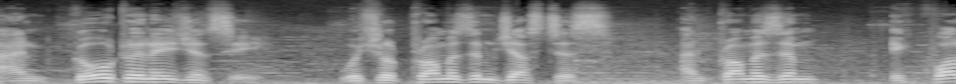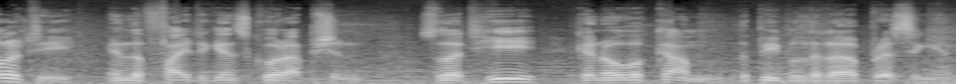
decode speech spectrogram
and go to an agency which will promise him justice and promise him equality in the fight against corruption so that he can overcome the people that are oppressing him.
